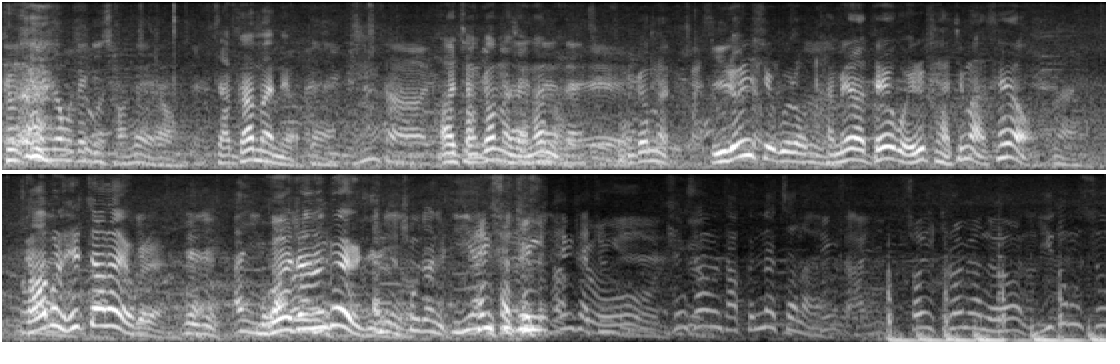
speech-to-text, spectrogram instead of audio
교수 임명되기 전에요. 잠깐만요. 네. 아 잠깐만 네, 잠깐만 네, 네. 잠깐만 이런 식으로 카메라 대고 이렇게 하지 마세요. 답을 했잖아요, 그래. 아니, 뭐 하자는 거예요, 지금? 아니, 총장님 행사 중 행사는 다 끝났잖아요. 저희 그러면은 이동수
